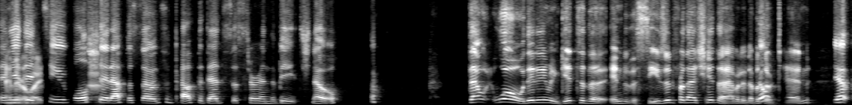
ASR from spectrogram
And, And you did like, two bullshit episodes about the dead sister and the beach. No. that whoa, they didn't even get to the end of the season for that shit. That happened in episode ten, Yep.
